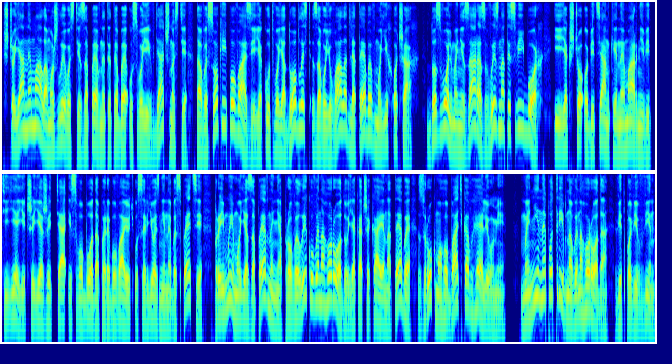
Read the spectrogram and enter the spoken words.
що я не мала можливості запевнити тебе у своїй вдячності та високій повазі, яку твоя доблесть завоювала для тебе в моїх очах. Дозволь мені зараз визнати свій борг, і якщо обіцянки не марні від тієї, чиє життя і свобода перебувають у серйозній небезпеці, прийми моє запевнення про велику винагороду, яка чекає на тебе з рук мого батька в Геліумі. Мені не потрібна винагорода, відповів він,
